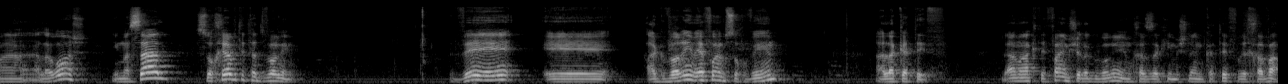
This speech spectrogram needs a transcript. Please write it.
ה... על הראש, עם הסל, סוחבת את הדברים. והגברים, אה, איפה הם סוחבים? על הכתף. למה הכתפיים של הגברים הם חזקים, יש להם כתף רחבה,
